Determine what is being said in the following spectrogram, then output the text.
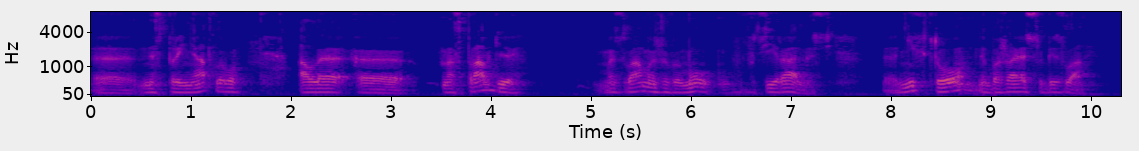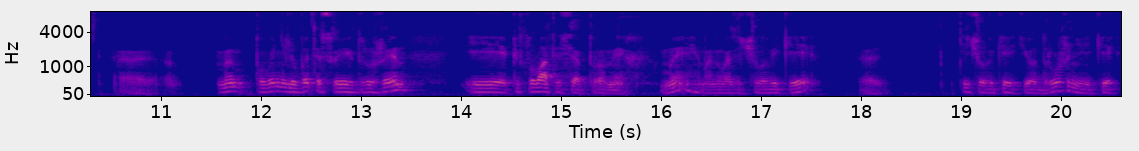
е, несприйнятливо, але е, насправді ми з вами живемо в цій реальності. Е, ніхто не бажає собі зла. Е, ми повинні любити своїх дружин і піклуватися про них. Ми, я маю на увазі чоловіки, е, ті чоловіки, які одружені, які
